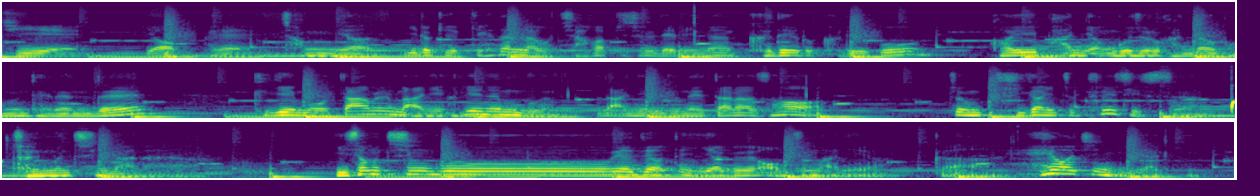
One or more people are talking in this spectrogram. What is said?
뒤에, 옆에, 정면 이렇게 이렇게 해달라고 작업지시를 내리면 그대로 그리고 거의 반 연구주로 간다고 보면 되는데 그게 뭐 땀을 많이 흘리는 분, 아닌 분에 따라서 좀 기간이 좀 틀릴 수 있어요. 젊은 층이 많아요. 이성 친구에 대한 어떤 이야기를 엄청 많이 해요. 그러니까 헤어진 이야기.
